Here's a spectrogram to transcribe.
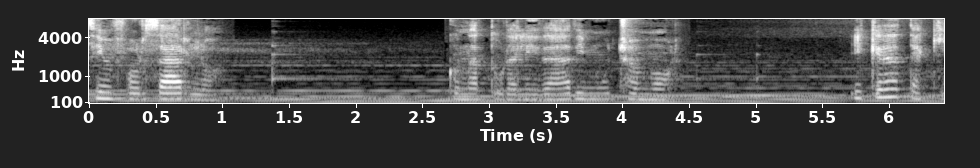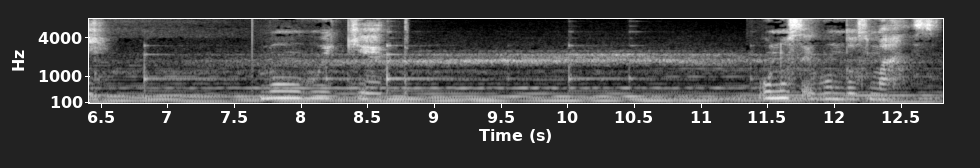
sin forzarlo, con naturalidad y mucho amor. Y quédate aquí, muy quieto, unos segundos más.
